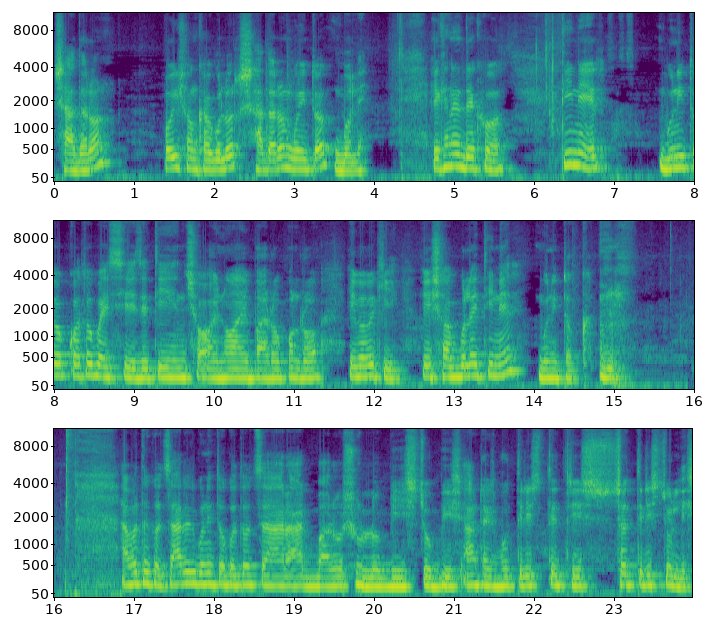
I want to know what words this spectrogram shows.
সাধারণ, ওই সংখ্যাগুলোর সাধারণ গুণিতক বলে। এখানে দেখো, তিনের গুণিতক কত পাইছি? যে তিন, ছয়, নয়, বারো, পনেরো এভাবে কি? এই সবগুলাই তিনের গুণিতক। আবার দেখো, চারের গণিত কত? চার, আট, বারো, ষোলো, বিশ, চব্বিশ, আঠাশ, বত্রিশ, তেত্রিশ, ছত্রিশ, চল্লিশ।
